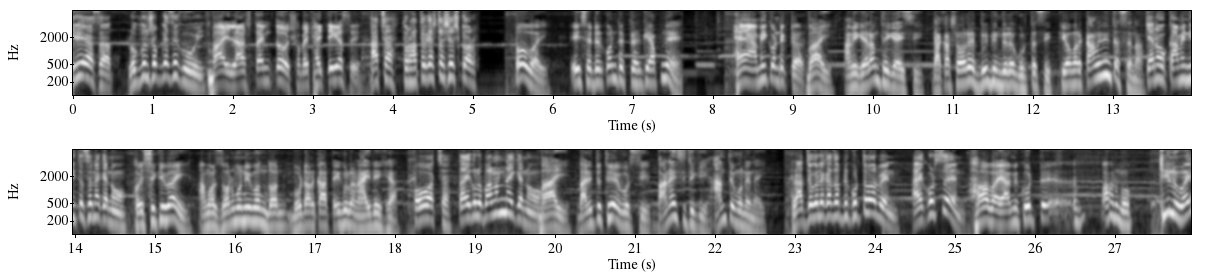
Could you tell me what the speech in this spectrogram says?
কিরে আসাদ লোকজন সব গেছে কই? ভাই লাস্ট টাইম তো সবাই খাইতে গেছে। আচ্ছা তোর হাতের কাজটা শেষ কর। ও ভাই এই সাইডের কন্ট্রাক্টর কি আপনি? হ্যাঁ আমি কন্ডাক্টর ভাই আমি গ্রাম থেকে আইছি ঢাকা শহরে দুই দিন ধরে ঘুরতেছি কেউ আমার কামে নিতেছে না। কেন কামে নিতেছে না কেন? হয়েছে কি ভাই আমার জন্ম নিবন্ধন ভোটার কার্ড এগুলো নাই দেখা। ও আচ্ছা তাই এগুলো বানান নাই কেন? ভাই বাড়িতে থুয়ে পড়ছি বানাইছি ঠিকই আনতে মনে নাই। রাজ্যগুলো কাজ আপনি করতে পারবেন? আয় করছেন? হ্যাঁ ভাই আমি করতে পারব। কি হলো ভাই?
